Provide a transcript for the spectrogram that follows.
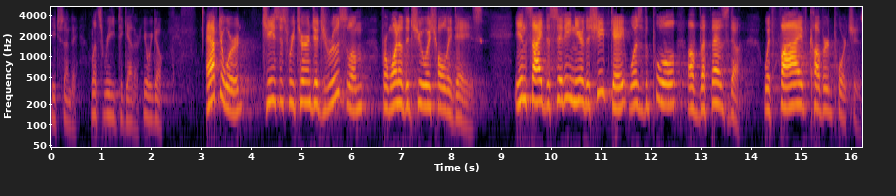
each Sunday. Let's read together. Here we go. Afterward, Jesus returned to Jerusalem for one of the Jewish holy days. Inside the city, near the sheep gate, was the pool of Bethesda with five covered porches.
